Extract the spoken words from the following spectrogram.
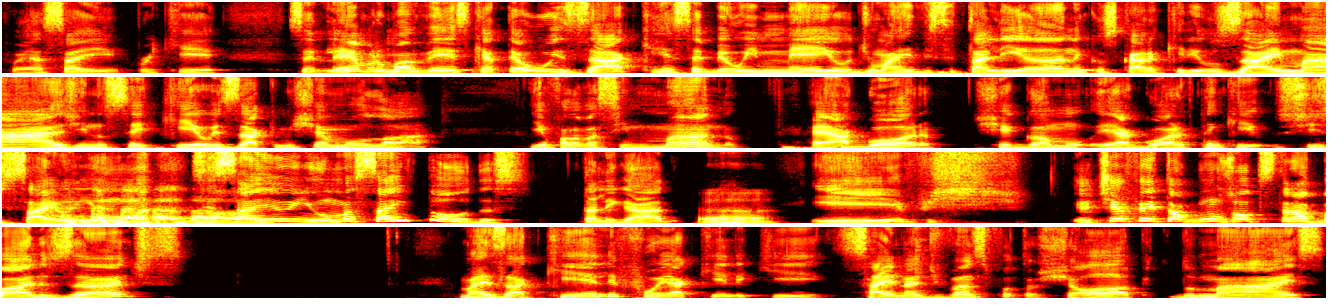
foi essa aí, porque você lembra uma vez que até o Isaac recebeu um e-mail de uma revista italiana que os caras queriam usar a imagem, não sei o quê. O Isaac me chamou lá e eu falava assim, mano, é agora. Chegamos, é agora que tem que. Se saiu em uma, se saiu em uma, saem todas, tá ligado? Aham. E vixi, eu tinha feito alguns outros trabalhos antes, mas aquele foi aquele que sai na Advanced Photoshop e tudo mais.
